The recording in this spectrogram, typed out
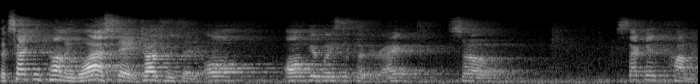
The second coming, the last day, judgment day, all, all good ways to put it, right? So, second coming.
